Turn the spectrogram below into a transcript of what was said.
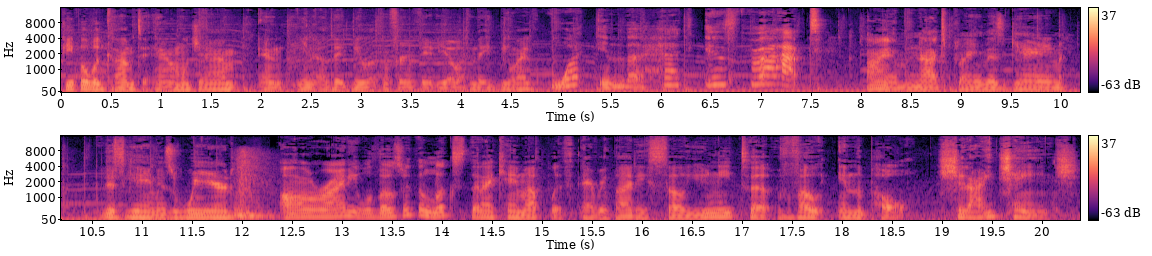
People would come to Animal Jam and, you know, they'd be looking for a video and they'd be like, What in the heck is that? I am not playing this game. This game is weird. Alrighty, well, those are the looks that I came up with, everybody. So you need to vote in the poll. Should I change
